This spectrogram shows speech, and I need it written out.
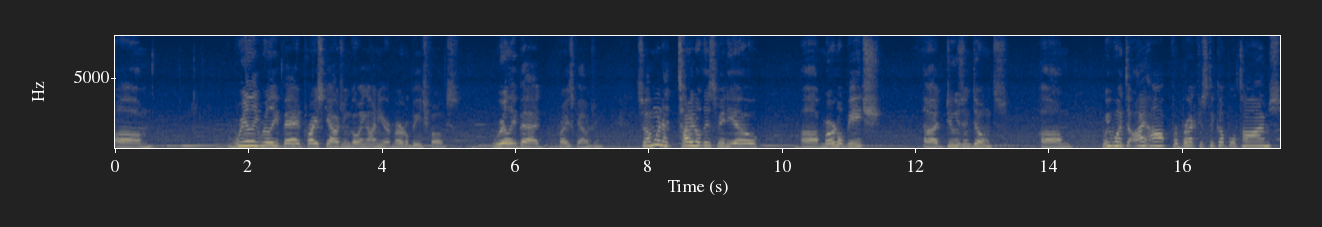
Um, really, really bad price gouging going on here at Myrtle Beach, folks. Really bad price gouging. So I'm going to title this video uh, Myrtle Beach uh, Do's and Don'ts. Um, we went to IHOP for breakfast a couple of times.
